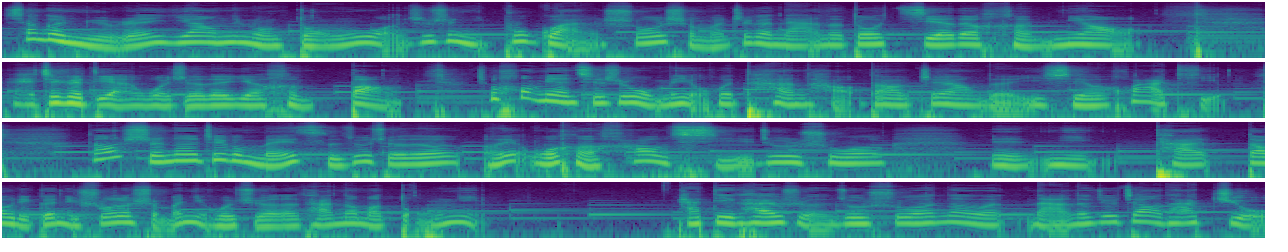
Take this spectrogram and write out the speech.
像个女人一样那种懂我，就是你不管说什么，这个男的都接得很妙。哎，这个点我觉得也很棒。就后面其实我们也会探讨到这样的一些话题。”当时呢，这个梅子就觉得，哎，我很好奇，就是说，嗯，你他到底跟你说了什么？你会觉得他那么懂你？他第一开始就说那个男的就叫他九，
